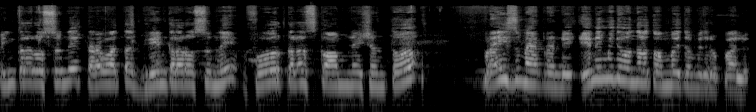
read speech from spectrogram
పింక్ కలర్ వస్తుంది. తర్వాత గ్రీన్ కలర్ వస్తుంది. ఫోర్ కలర్స్ కాంబినేషన్తో ప్రైస్ మ్యాటర్ అండి. ఎనిమిది వందల తొంభై తొమ్మిది రూపాయలు.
